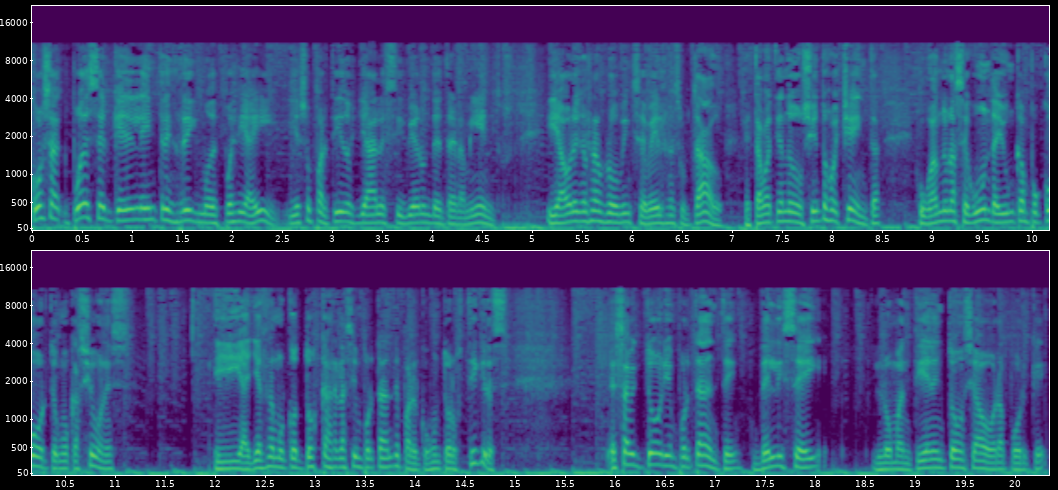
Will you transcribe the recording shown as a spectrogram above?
Cosa, puede ser que él entre en ritmo después de ahí y esos partidos ya le sirvieron de entrenamientos. Y ahora en el round robin se ve el resultado. Está batiendo 280, jugando una segunda y un campo corto en ocasiones. Y ayer remolcó dos carreras importantes para el conjunto de los Tigres. Esa victoria importante del Licey lo mantiene entonces ahora porque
